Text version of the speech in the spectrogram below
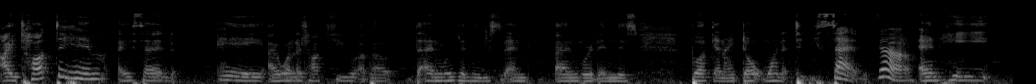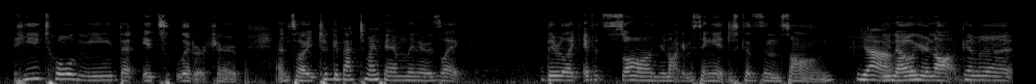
I talked to him. I said, hey, I want to talk to you about the N word and the use of N N word in this book, and I don't want it to be said. yeah. And he he told me that it's literature, and so I took it back to my family, and it was like. They were like, if it's song, you're not gonna sing it just because it's in the song. Yeah. You know, you're not gonna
